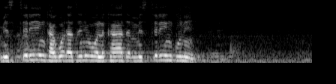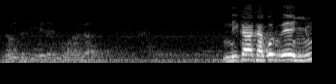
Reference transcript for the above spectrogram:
Mistiriin ka godhatanii wal kaatan mistiriin kun nikaa ka godhu eenyu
